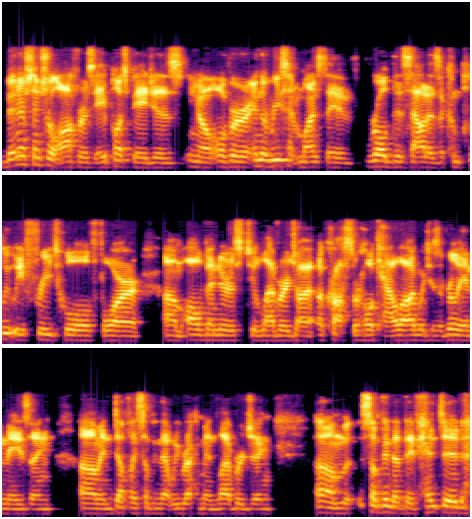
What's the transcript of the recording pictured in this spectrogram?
Vendor Central offers A plus pages. You know, over in the recent months, they've rolled this out as a completely free tool for um, all vendors to leverage uh, across their whole catalog, which is really amazing um, and definitely something that we recommend leveraging. Um, something that they've hinted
